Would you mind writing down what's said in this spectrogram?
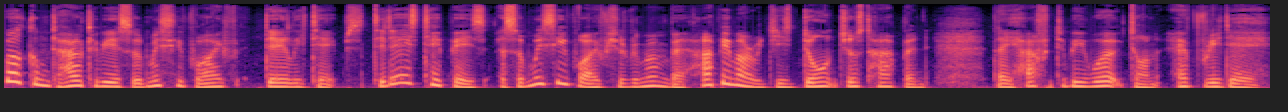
Welcome to How to Be a Submissive Wife Daily Tips. Today's tip is a submissive wife should remember happy marriages don't just happen, they have to be worked on every day.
